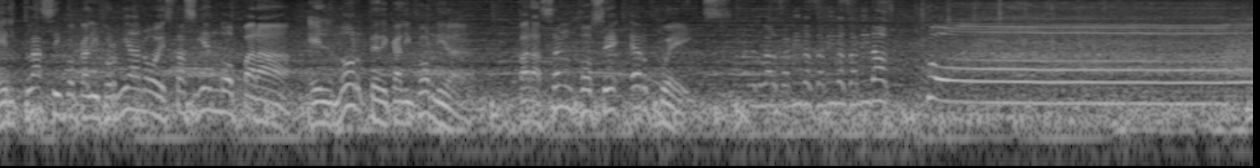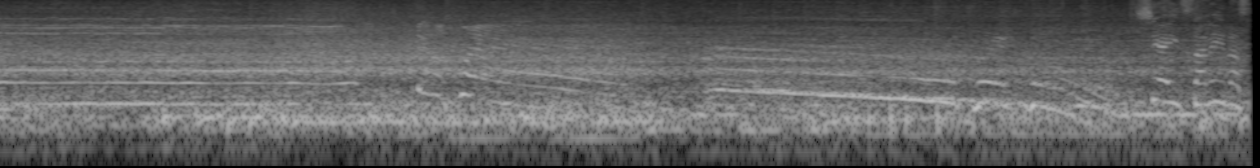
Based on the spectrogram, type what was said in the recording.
El clásico californiano está siendo para el norte de California, para San José Earthquakes. salidas, salidas, salidas. ¡Gol! ¡De los Quakes! Seis Salinas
